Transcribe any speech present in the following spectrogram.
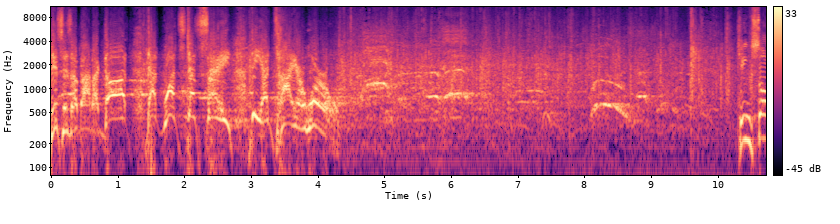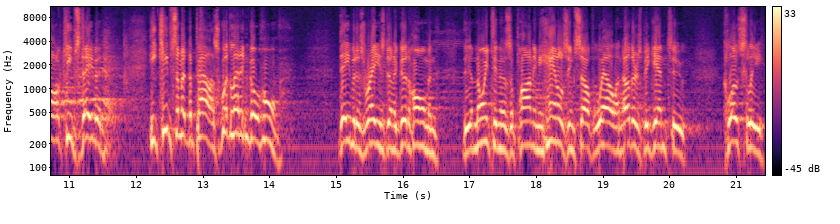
This is about a God that wants to save the entire world. King Saul keeps David. He keeps him at the palace, wouldn't let him go home. David is raised in a good home and the anointing is upon him. He handles himself well, and others begin to closely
